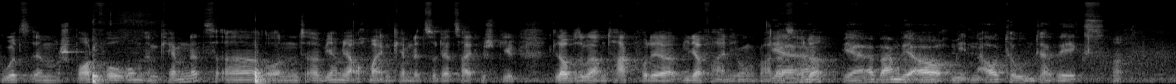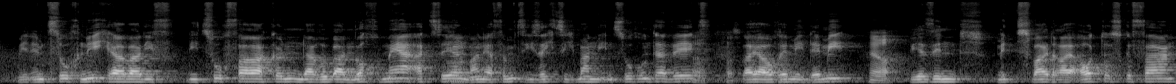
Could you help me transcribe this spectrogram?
kurz im Sportforum in Chemnitz äh, und äh, wir haben ja auch mal in Chemnitz zu der Zeit gespielt. Ich glaube sogar am Tag vor der Wiedervereinigung war ja, das, oder? Ja, waren wir auch mit dem Auto unterwegs. Ja. Mit dem Zug nicht, aber die, die Zugfahrer können darüber noch mehr erzählen. Ja. Waren ja 50, 60 Mann mit dem Zug unterwegs. Ja, war ja auch Remi Demi. Ja. Wir sind mit zwei, drei Autos gefahren.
